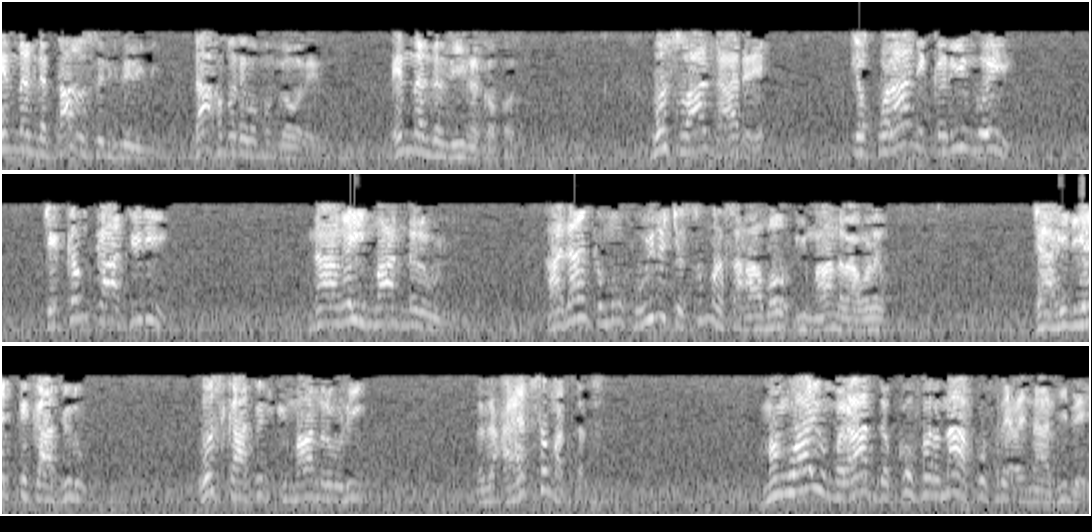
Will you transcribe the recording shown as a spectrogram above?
ان الذين سجدي دا خبره ومنګ ولې ان الذين كفروا و سوال دا دی چې قران کریم وایي چې کم کافری ناغه ایمان نه وروړي حالان که موږ ویل چې څومره صحابه ایمان راوړل جاهلیت کې کافرو اوس کافر ایمان وروړي دا آیت څه مطلب منګ وایو مراد د کفر نه کفر عنادی دی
